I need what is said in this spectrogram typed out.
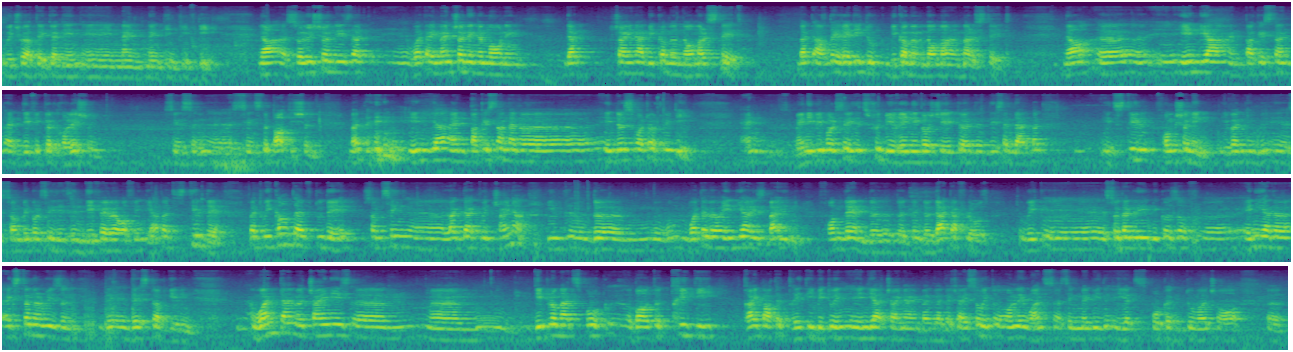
which were taken in, in 1950. Now, a solution is that uh, what I mentioned in the morning, that China become a normal state. But are they ready to become a normal state? Now, uh, India and Pakistan had difficult relation since, uh, since the partition. But India and Pakistan have a Indus Water Treaty. And Many people say it should be renegotiated, this and that, but it's still functioning. Even uh, some people say it's in the favor of India, but it's still there. But we can't have today something uh, like that with China. If the, the, whatever India is buying from them, the, the, the data flows, we, uh, suddenly because of uh, any other external reason, they, they stop giving. One time a Chinese um, um, diplomats spoke about a treaty, tripartite treaty between India, China, and Bangladesh. I saw it only once. I think maybe he had spoken too much or uh,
